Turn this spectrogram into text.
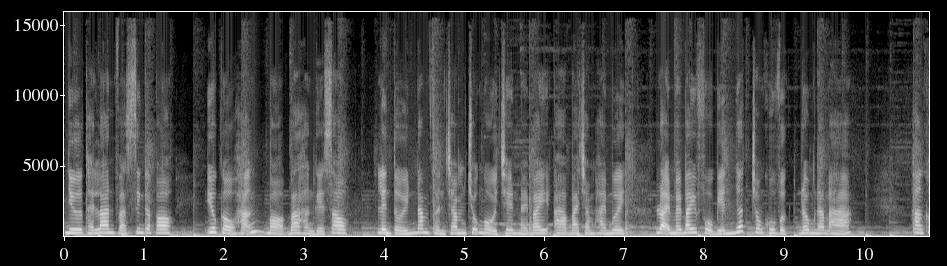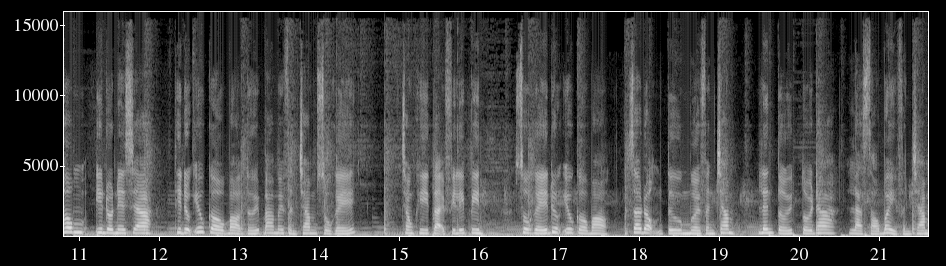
Như Thái Lan và Singapore yêu cầu hãng bỏ 3 hàng ghế sau lên tới 5% chỗ ngồi trên máy bay A320, loại máy bay phổ biến nhất trong khu vực Đông Nam Á. Hàng không Indonesia thì được yêu cầu bỏ tới 30% số ghế. Trong khi tại Philippines, số ghế được yêu cầu bỏ dao động từ 10% lên tới tối đa là 67%.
